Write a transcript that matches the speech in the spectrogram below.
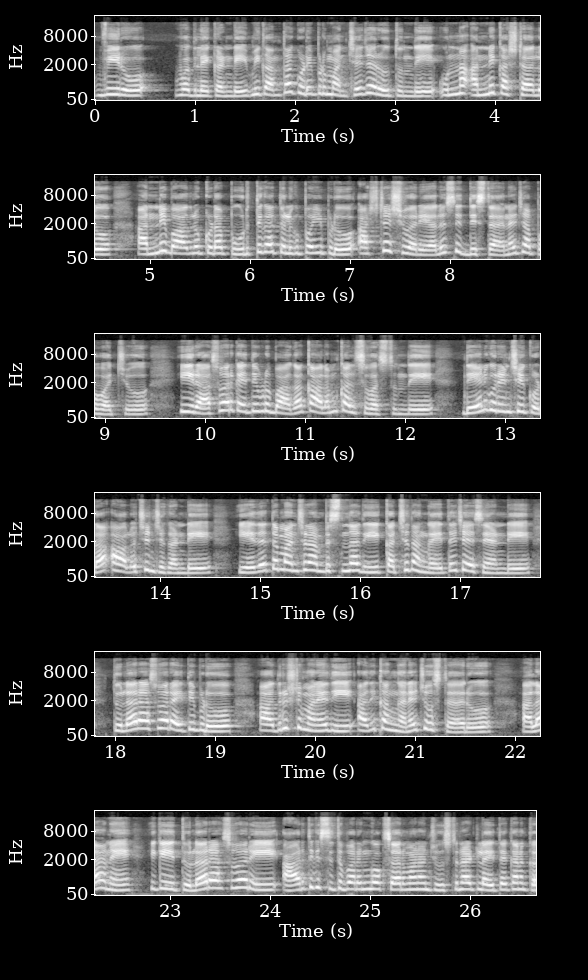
వీరు వదిలేకండి. మీకు అంతా కూడా ఇప్పుడు మంచే జరుగుతుంది. ఉన్న అన్ని కష్టాలు అన్ని బాధలు కూడా పూర్తిగా తొలగిపోయి ఇప్పుడు అష్టైశ్వర్యాలు సిద్ధిస్తాయనే చెప్పవచ్చు. ఈ రాశి వారికి అయితే ఇప్పుడు బాగా కాలం కలిసి వస్తుంది. దేని గురించి కూడా ఆలోచించకండి. ఏదైతే మంచిగా అనిపిస్తుందో అది ఖచ్చితంగా అయితే చేసేయండి. తులారాశి వారు అయితే ఇప్పుడు అదృష్టం అనేది అధికంగానే చూస్తారు. అలానే ఇక ఈ తులారాశి వారి ఆర్థిక స్థితి పరంగా ఒకసారి మనం చూస్తున్నట్లయితే కనుక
